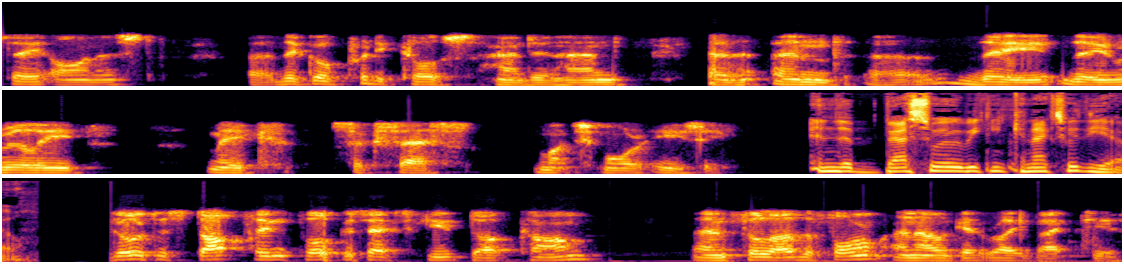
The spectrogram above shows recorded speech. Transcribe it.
stay honest, uh, they go pretty close hand in hand, and, and uh, they they really make success much more easy. And the best way we can connect with you. Go to stopthinkfocusexecute.com and fill out the form, and I'll get right back to you.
